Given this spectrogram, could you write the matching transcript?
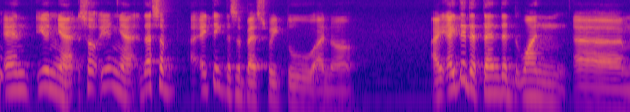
And yun nga. So yun nga, that's a I think that's the best way to ano I I did attended one um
